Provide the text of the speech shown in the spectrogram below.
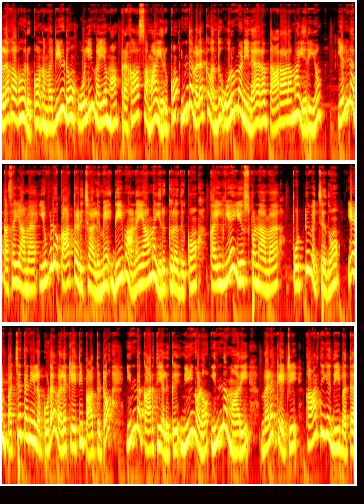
அழகாகவும் இருக்கும். நம்ம வீடும் ஒளிமயமாக பிரகாசமாக இருக்கும். இந்த விளக்கு வந்து ஒரு மணி நேரம் தாராளமாக எரியும். எண்ணெய் கசையாமல் எவ்வளோ காற்றடிச்சாலுமே தீபம் அணையாமல் இருக்கிறதுக்கும் கையே யூஸ் பண்ணாமல் பொட்டு வச்சதும் ஏன் பச்சை தண்ணியில் கூட விளக்கேற்றி பார்த்துட்டோம். இந்த கார்த்தியலுக்கு நீங்களும் இந்த மாதிரி விளக்கேற்றி கார்த்திகை தீபத்தை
